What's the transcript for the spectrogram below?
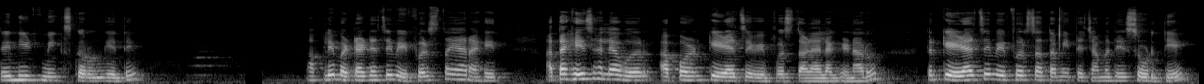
ते नीट मिक्स करून घेते. आपले बटाट्याचे वेफर्स तयार आहेत. आता हे झाल्यावर आपण केळ्याचे वेफर्स तळायला घेणार आहोत. तर केळ्याचे वेफर्स आता मी त्याच्यामध्ये सोडते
